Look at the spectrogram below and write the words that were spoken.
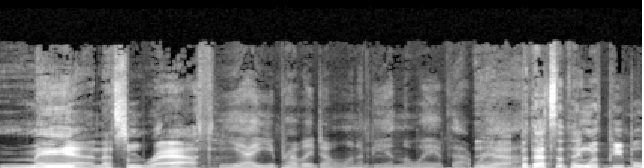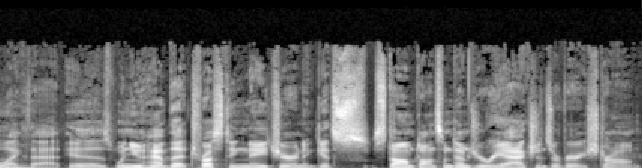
man, that's some wrath. Yeah, you probably don't want to be in the way of that. Wrath. Yeah, but that's the thing with people like mm-hmm. that is when you have that trusting nature and it gets stomped on. Sometimes your reactions are very strong,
